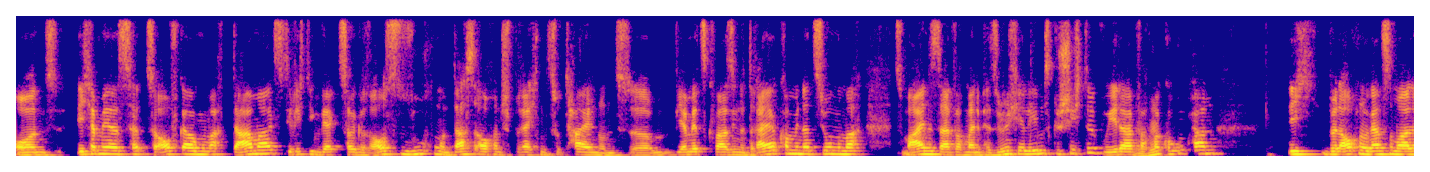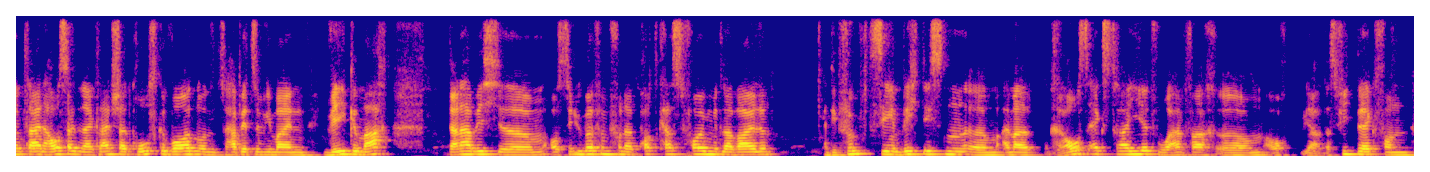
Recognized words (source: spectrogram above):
Und ich habe mir das zur Aufgabe gemacht, damals die richtigen Werkzeuge rauszusuchen und das auch entsprechend zu teilen. Und ähm, wir haben jetzt quasi eine Dreierkombination gemacht. Zum einen ist es einfach meine persönliche Lebensgeschichte, wo jeder einfach mhm. mal gucken kann, Ich bin auch nur ganz normal im kleinen Haushalt in einer Kleinstadt groß geworden und habe jetzt irgendwie meinen Weg gemacht. Dann habe ich ähm, aus den über 500 Podcast-Folgen mittlerweile die 15 wichtigsten ähm, einmal raus extrahiert, wo einfach ähm, auch ja, das Feedback von,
